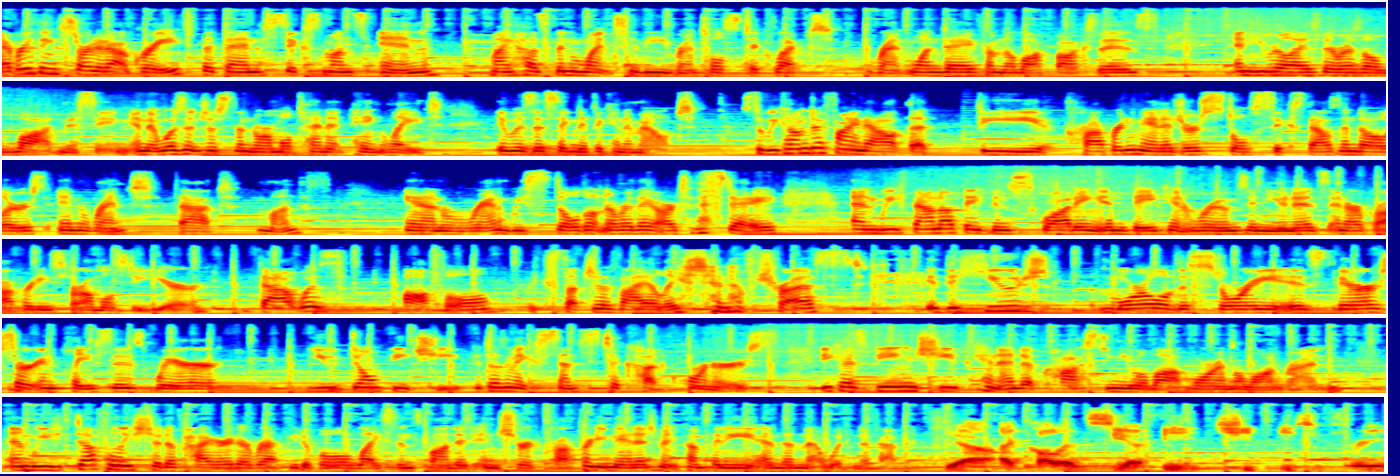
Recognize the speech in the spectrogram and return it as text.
Everything started out great, but then six months in, my husband went to the rentals to collect rent one day from the lock boxes and he realized there was a lot missing. And it wasn't just the normal tenant paying late, it was a significant amount. So we come to find out that the property managers stole $6,000 in rent that month and ran. We still don't know where they are to this day. And we found out they've been squatting in vacant rooms and units in our properties for almost a year. That was awful, like such a violation of trust. The huge moral of the story is there are certain places where you don't be cheap. It doesn't make sense to cut corners because being cheap can end up costing you a lot more in the long run. And we definitely should have hired a reputable, licensed, bonded, insured property management company, and then that wouldn't have happened. Yeah, I call it CFE, cheap, easy, free.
